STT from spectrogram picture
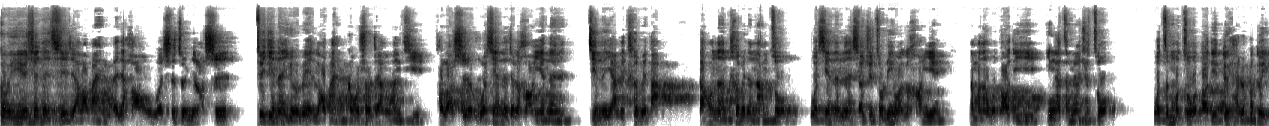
各位优秀的企业家老板，大家好，我是周女老师。最近呢，有一位老板跟我说这样的问题，说老师，我现在这个行业呢，竞争压力特别大，然后呢，特别的难做。我现在呢，想去做另外一个行业，那么呢，我到底应该怎么样去做？我这么做到底对还是不对？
